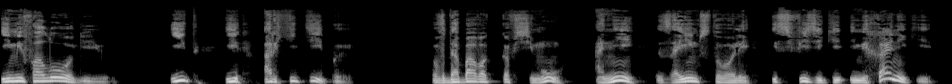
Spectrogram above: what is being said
и мифологию, ид и архетипы. Вдобавок ко всему, они заимствовали из физики и механики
